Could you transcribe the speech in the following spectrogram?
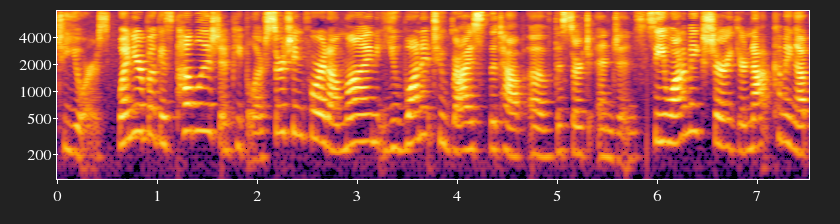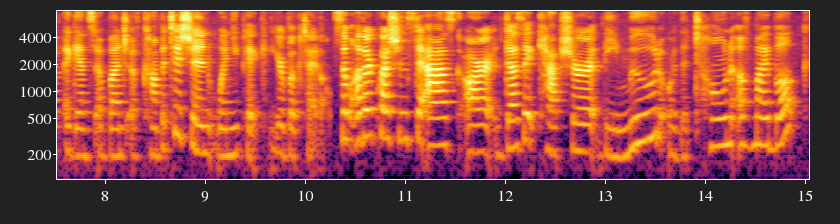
to yours. When your book is published and people are searching for it online, you want it to rise to the top of the search engines. So you want to make sure you're not coming up against a bunch of competition when you pick your book title. Some other questions to ask are, does it capture the mood or the tone of my book?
